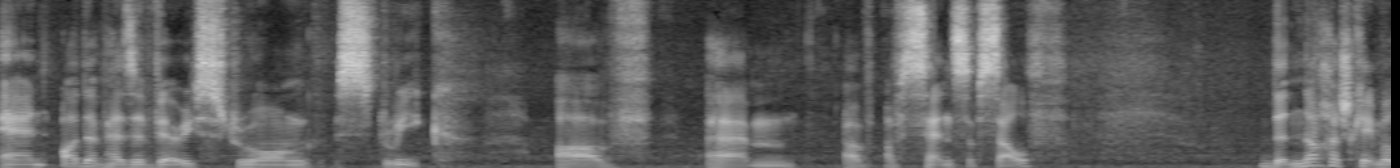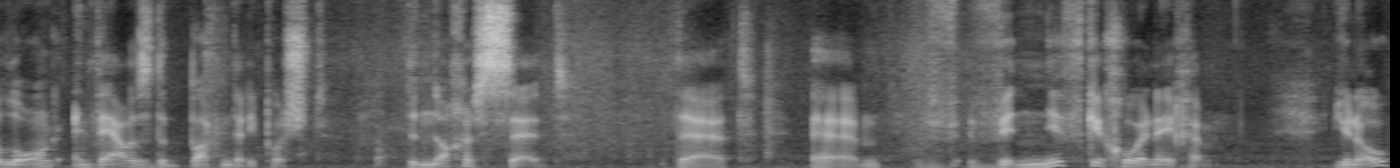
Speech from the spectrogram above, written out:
and Adam has a very strong streak of um, of, of sense of self. The Nachash came along, and that was the button that he pushed. The Nachash said that um, you know,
